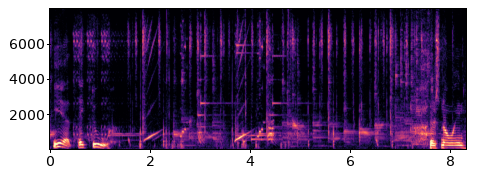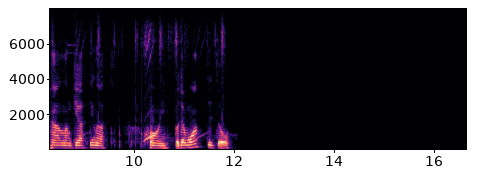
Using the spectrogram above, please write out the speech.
Yeah, they do. There's no way in hell I'm getting that coin, but I want it though.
